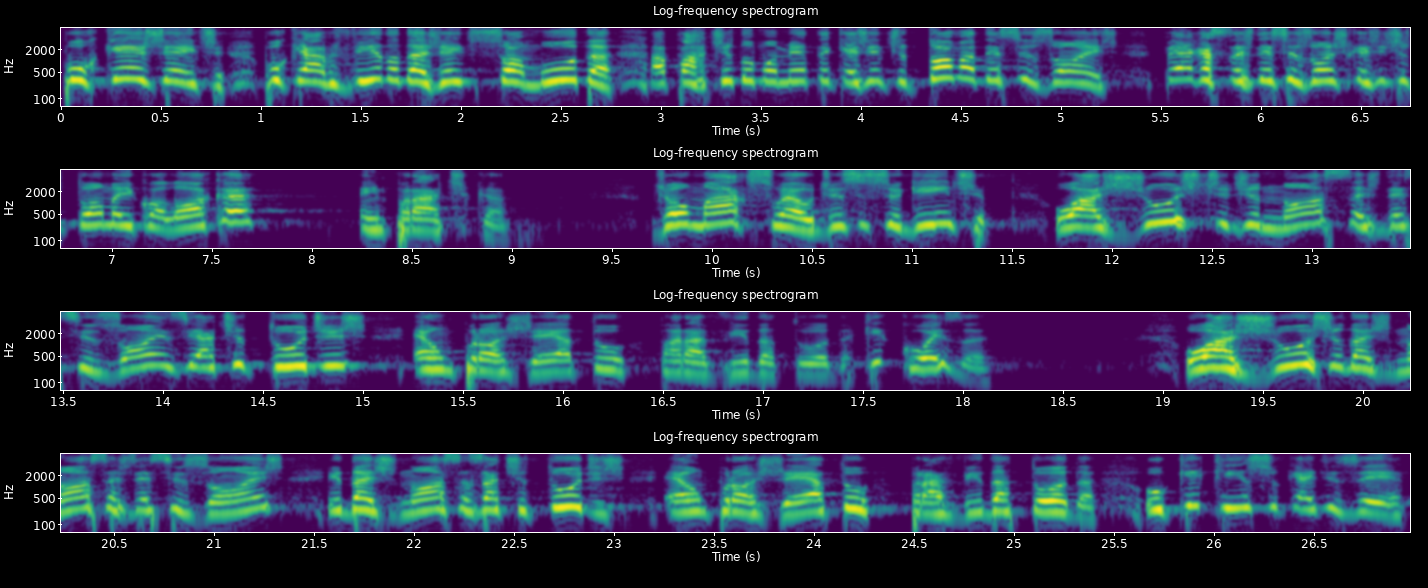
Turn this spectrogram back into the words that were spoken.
Por quê, gente? Porque a vida da gente só muda a partir do momento em que a gente toma decisões, pega essas decisões que a gente toma e coloca em prática. John Maxwell disse o seguinte: o ajuste de nossas decisões e atitudes é um projeto para a vida toda. Que coisa! O ajuste das nossas decisões e das nossas atitudes é um projeto para a vida toda. O que, que isso quer dizer?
